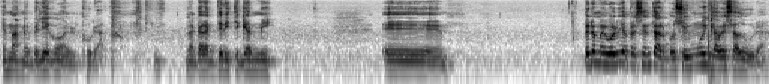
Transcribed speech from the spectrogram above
Es más, me peleé con el jurado. Una característica en mí. Eh, pero me volví a presentar, porque soy muy cabeza dura.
